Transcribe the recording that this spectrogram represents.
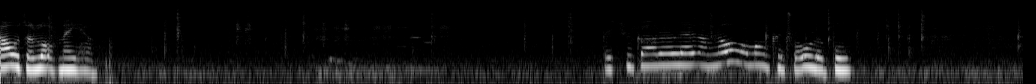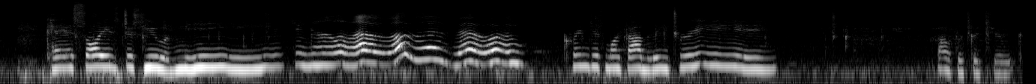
That was a lot of mayhem. But you gotta let them know I'm uncontrollable. KSI is just you and me. Cringe is my family tree. That was a good joke.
